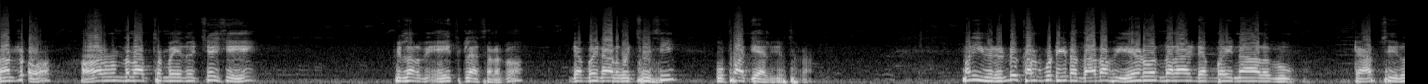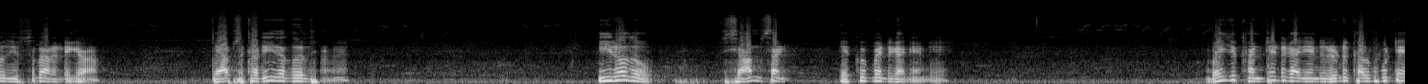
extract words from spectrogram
దాంట్లో ఆరు వందల తొంభై ఐదు వచ్చేసి పిల్లలకు ఎయిత్ క్లాస్ వాళ్ళకు డెబ్బై నాలుగు వచ్చేసి ఉపాధ్యాయులకు ఇస్తున్నాం. మరి ఇవి రెండు కలుపుకుంటే ఇక్కడ దాదాపు ఏడు వందల డెబ్బై నాలుగు ట్యాప్స్ ఈరోజు ఇస్తున్నారండి ఇక. ట్యాబ్స్ ఖరీదు ఎంత ఈరోజు శాంసంగ్ ఎక్విప్మెంట్ కానివ్వండి బైజు కంటెంట్ కానివ్వండి రెండు కలుపుకుంటే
